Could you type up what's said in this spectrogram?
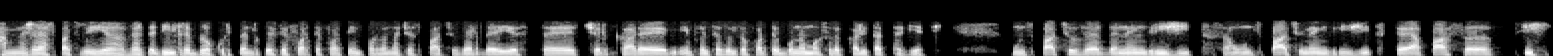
amenajarea spațiului uh, verde dintre blocuri, pentru că este foarte, foarte important acest spațiu verde, este cel care influențează într-o foarte bună măsură calitatea vieții. Un spațiu verde neîngrijit sau un spațiu neîngrijit te apasă psihic,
